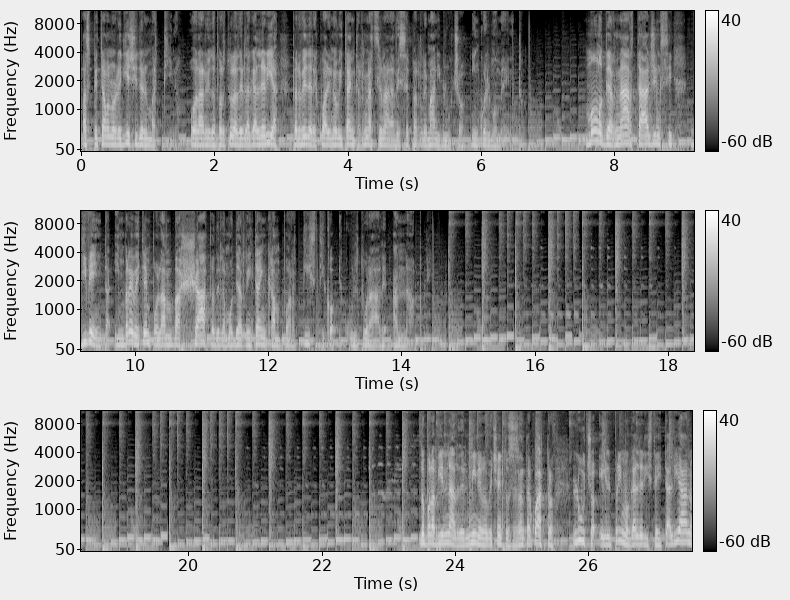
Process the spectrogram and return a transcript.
aspettavano le 10 del mattino, orario d'apertura della galleria, per vedere quale novità internazionale avesse per le mani Lucio in quel momento. Modern Art Agency diventa in breve tempo l'ambasciata della modernità in campo artistico e culturale a Napoli. Dopo la Biennale del 1964, Lucio è il primo gallerista italiano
